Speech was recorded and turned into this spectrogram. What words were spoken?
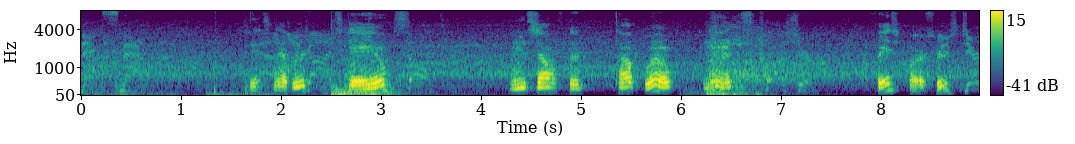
neck snap. Net snapper. Stale. Moves off the top rope. Crusher. Face crusher. For pin.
